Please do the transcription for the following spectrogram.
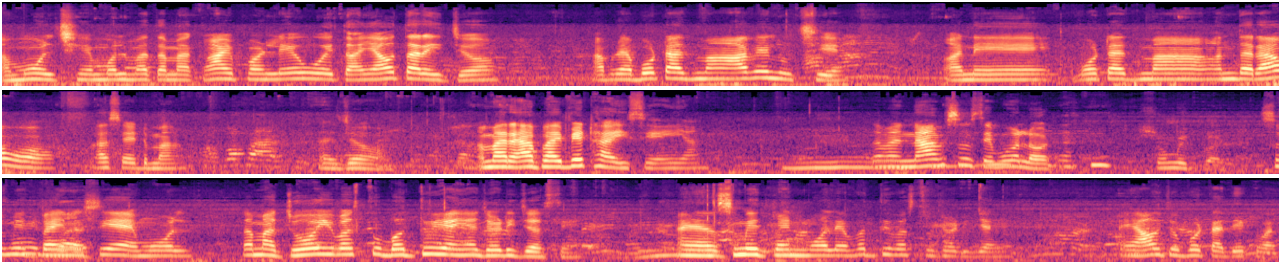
આ મોલ છે મોલમાં તમે કાંઈ પણ લેવું હોય તો અહીંયા આવતા રહીજો. આપણે બોટાદમાં આવેલું છે. અને બોટાદમાં અંદર આવો આ સાઈડમાં. જો અમારે આ ભાઈ બેઠા છે અહીંયા. તમારું નામ શું છે બોલો. સુમિતભાઈનો છે મોલ. તમારે જોઈ વસ્તુ બધું અહીંયા જડી જશે. અહીંયા સુમિતભાઈ મોલે બધી વસ્તુ જડી જાય. અહીંયા આવજો બોટાદ એકવાર.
